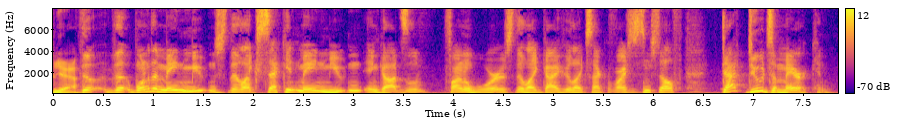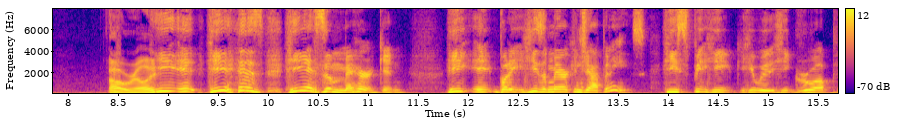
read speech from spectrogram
Yeah. The the one of the main mutants, the like second main mutant in Godzilla Final Wars, the like guy who like sacrifices himself. That dude's American. Oh, really? He he is he is American. He, but he, he's American Japanese. He spe- he he he grew up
